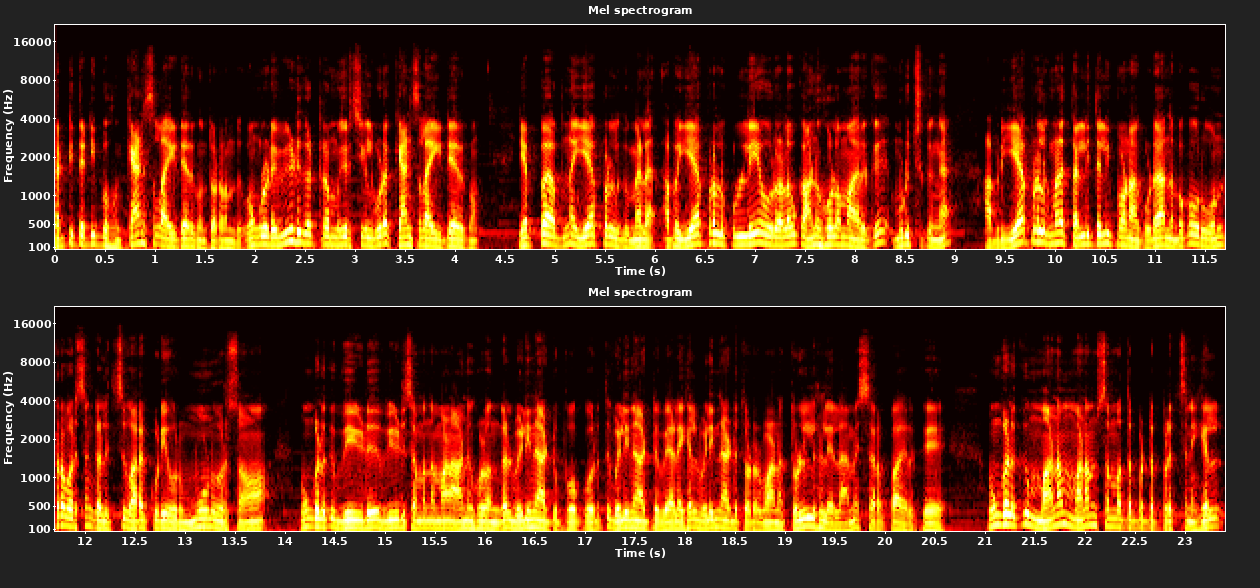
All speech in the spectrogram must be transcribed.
தட்டி தட்டி போகும். கேன்சல் ஆகிட்டே இருக்கும் தொடர்ந்து. உங்களுடைய வீடு கட்டுற முயற்சிகள் கூட கேன்சல் ஆகிட்டே இருக்கும். எப்போ அப்படின்னா ஏப்ரலுக்கு மேலே. அப்போ ஏப்ரலுக்குள்ளேயே ஓரளவுக்கு அனுகூலமாக இருக்குது முடிச்சுக்குங்க. அப்படி ஏப்ரலுக்கு மேலே தள்ளி தள்ளி போனால் கூட அந்த பக்கம் ஒரு ஒன்றரை வருஷம் கழித்து வரக்கூடிய ஒரு மூணு வருஷம் உங்களுக்கு வீடு வீடு சம்பந்தமான அனுகூலங்கள் வெளிநாட்டு போக்குவரத்து வெளிநாட்டு வேலைகள் வெளிநாட்டு தொடர்பான தொழில்கள் எல்லாமே சிறப்பாக இருக்குது உங்களுக்கு மனம் மனம் சம்பந்தப்பட்ட பிரச்சனைகள்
